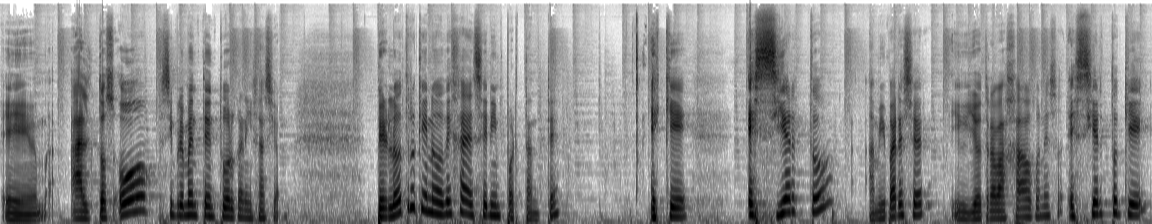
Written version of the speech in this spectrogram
em, altos o simplemente en tu organización. Pero lo otro que no deja de ser importante es que es cierto, a mi parecer, y yo he trabajado con eso, es cierto que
